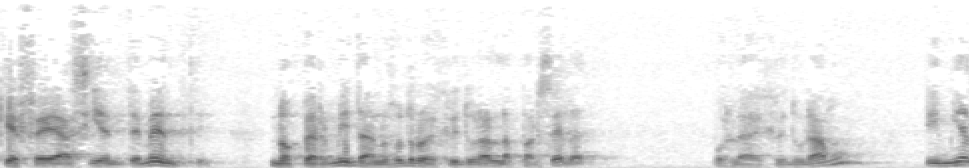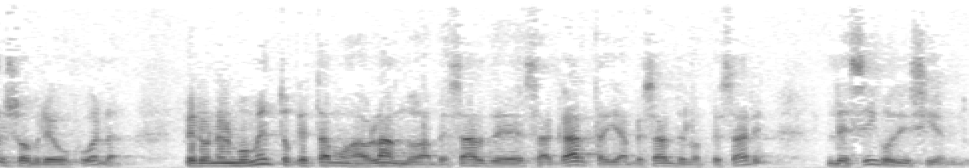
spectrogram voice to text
que fehacientemente nos permita a nosotros escriturar las parcelas, pues las escrituramos y miel sobre hojuelas. Pero en el momento que estamos hablando, a pesar de esa carta y a pesar de los pesares, le sigo diciendo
